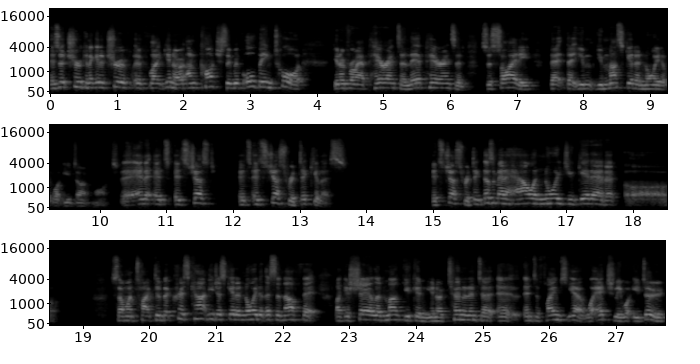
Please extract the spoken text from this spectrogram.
Is it true? Can I get it true if, if like, you know, unconsciously we've all been taught you know, from our parents and their parents and society that that you you must get annoyed at what you don't want. And it's it's just it's it's just ridiculous. It's just ridiculous. Doesn't matter how annoyed you get at it. Oh, someone typed in, but Chris, can't you just get annoyed at this enough that, like a Shaolin monk, you can, you know, turn it into uh, into flames? Yeah. Well, actually, what you do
